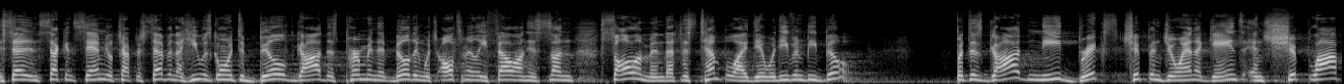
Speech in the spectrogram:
said in 2 Samuel chapter 7 that he was going to build God this permanent building, which ultimately fell on his son Solomon, that this temple idea would even be built. But does God need bricks, Chip and Joanna Gaines, and shiplap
